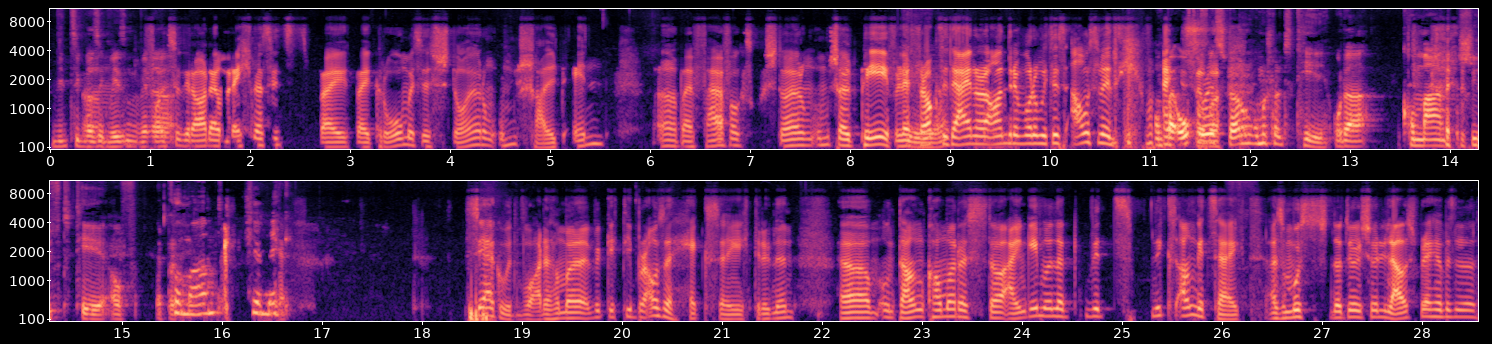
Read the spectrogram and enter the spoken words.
Witzig was ähm, gewesen, wenn Falls er... du gerade am Rechner sitzt, bei, bei Chrome ist es Steuerung Umschalt N, äh, bei Firefox Steuerung Umschalt P. Vielleicht ja. fragt sich der eine oder andere, warum ich das auswendig weiß. Und bei Opera ist Steuerung Umschalt T oder Command Shift T auf Apple. Command für Mac. Sehr gut. Boah, da haben wir wirklich die Browser-Hacks eigentlich drinnen. Ähm, und dann kann man das da eingeben und dann wird nichts angezeigt. Also muss natürlich schon die Lautsprecher ein bisschen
